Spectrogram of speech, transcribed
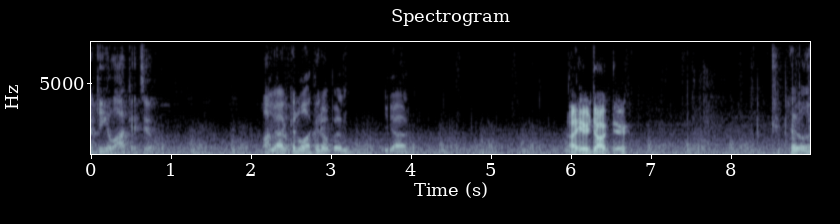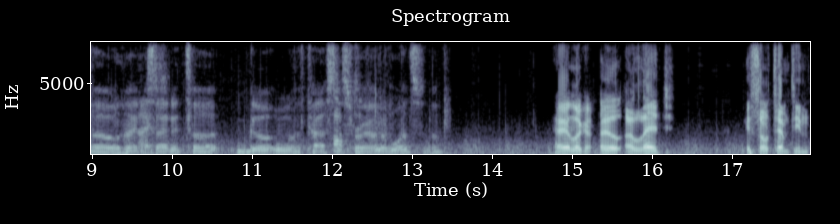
Uh, can you lock it too? Lock yeah, I can lock it open. Yeah. I hear doctor. Hello, I Nice. decided to go pass this Ah, around and 54. once. Uh, Hey, look at a, a ledge. It's so tempting.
